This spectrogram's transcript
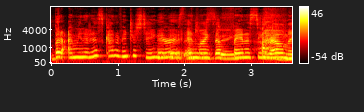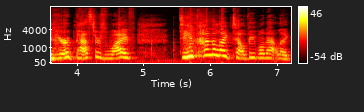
But I mean, it is kind of interesting. you're is in like the fantasy realm and you're a pastor's wife. Do you kind of like tell people that, like,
